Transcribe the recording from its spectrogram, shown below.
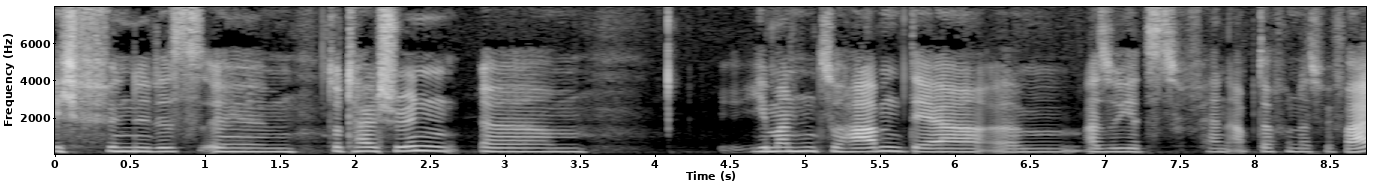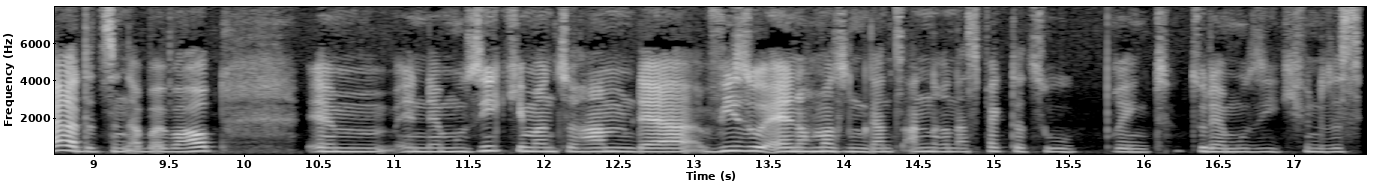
ich finde das ähm, total schön, ähm, jemanden zu haben, der, ähm, also jetzt fernab davon, dass wir verheiratet sind, aber überhaupt im, in der Musik jemanden zu haben, der visuell nochmal so einen ganz anderen Aspekt dazu bringt, zu der Musik. Ich finde, das,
